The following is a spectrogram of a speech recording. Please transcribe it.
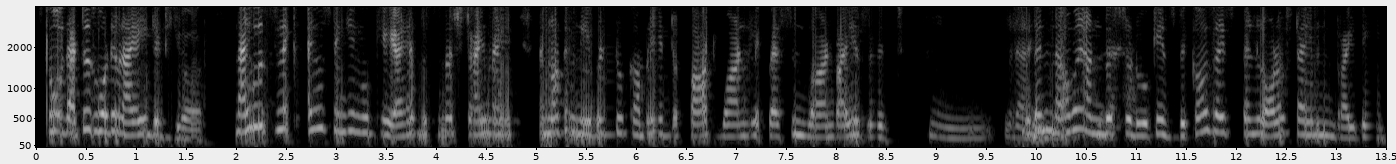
So that is what I did here. And I was like, I was thinking, okay, I have this much time. I, I'm not even able to complete the part one, like question one. Why is it? Hmm, right. So then now I understood, okay, it's because I spend a lot of time in writing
